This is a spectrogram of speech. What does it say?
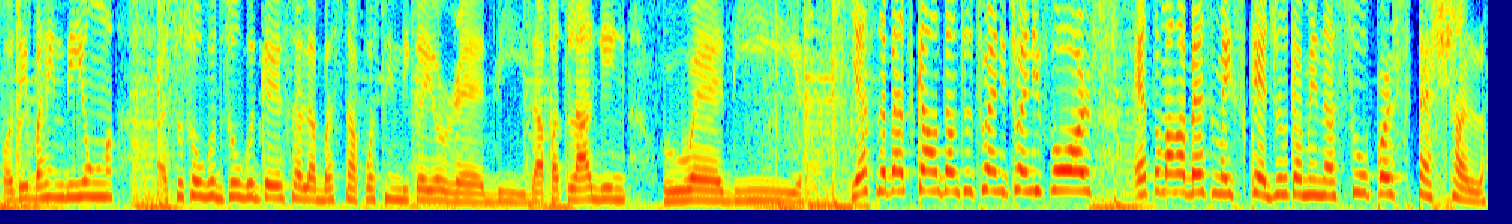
O di ba hindi yung uh, susugod-sugod kayo sa labas tapos hindi kayo ready. Dapat laging ready. Yes, the best countdown to 2024. Eto mga best, may schedule kami na super special.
